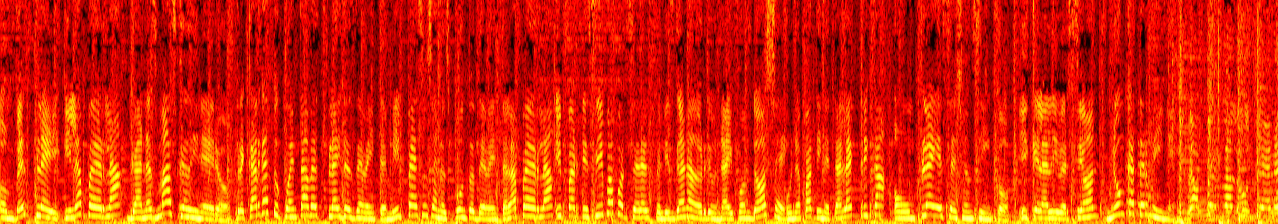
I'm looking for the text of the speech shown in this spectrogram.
Con BetPlay y La Perla ganas más que dinero. Recarga tu cuenta BetPlay desde 20 mil pesos en los puntos de venta La Perla y participa por ser el feliz ganador de un iPhone 12, una patineta eléctrica o un PlayStation 5. Y que la diversión nunca termine. La Perla lo tiene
